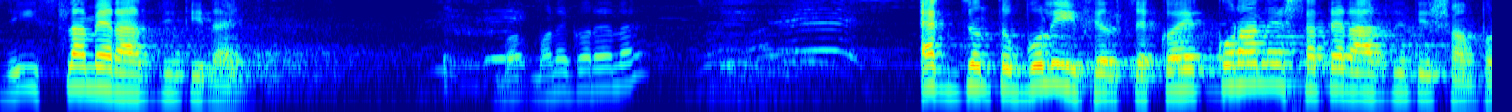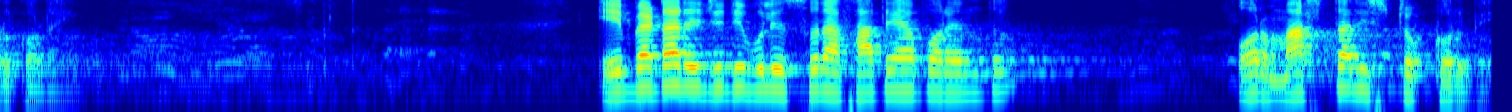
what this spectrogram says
যে ইসলামে রাজনীতি নাই। মনে করে না? একজন তো বলেই ফেলছে কয়েক কোরআনের সাথে রাজনীতির সম্পর্ক নাই। এই ব্যাটারে যদি বলি, সুরা ফাতেহা পড়েন তো, ওর মাস্টার স্ট্রোক করবে।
